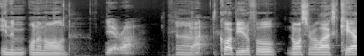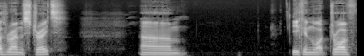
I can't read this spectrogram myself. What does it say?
in the on an island. Yeah, right. Um, right. Quite beautiful, nice and relaxed. Cows roam the streets. Um, you can like drive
